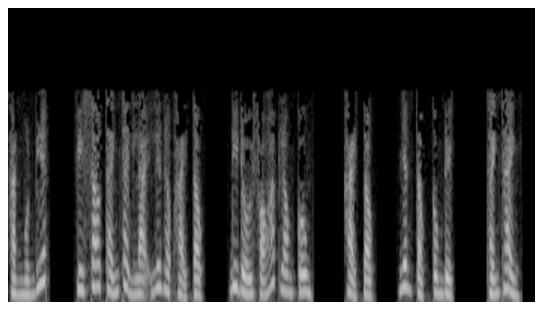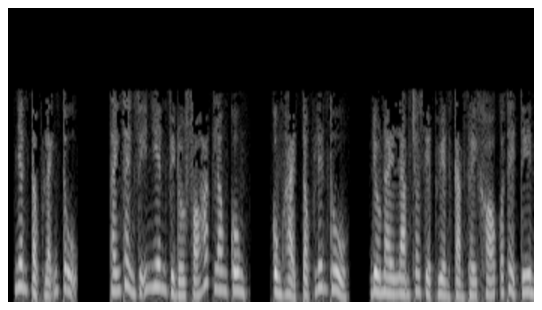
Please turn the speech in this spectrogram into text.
Hắn muốn biết, vì sao Thánh Thành lại liên hợp hải tộc, đi đối phó Hắc Long Cung, hải tộc, nhân tộc công địch, Thánh Thành, nhân tộc lãnh tụ. Thánh Thành dĩ nhiên vì đối phó Hắc Long Cung, cùng hải tộc liên thủ, điều này làm cho Diệp Huyền cảm thấy khó có thể tin.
